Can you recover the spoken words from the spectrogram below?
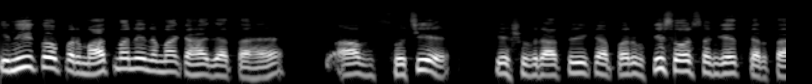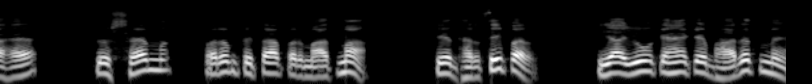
इन्हीं को परमात्मा ने नमा कहा जाता है। तो आप सोचिए कि शिवरात्रि का पर्व किस ओर संकेत करता है कि स्वयं परम पिता परमात्मा के धरती पर या यूँ कहें कि भारत में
